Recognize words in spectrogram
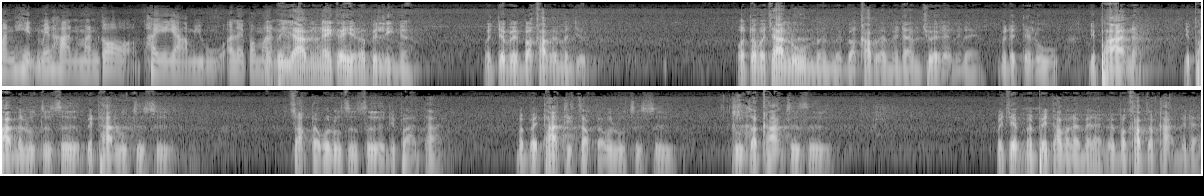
มันเห็นไม่ทันมันก็พยายามอยู่อะไรประมาณมันพเนี้ยายามยังไงก็เห็นว่าเป็นลิงอะมันจะไปบังคับให้มันหยุดเพ ราะธรรมชาติรู้มันไม่บังคับอะไรไม่ได้มันช่วยอะไรไม่ได้มันได้แต่รู้ นิพพานอะ นิพพานมันรู้ซื่อๆเป็นธาตุรู้ซื่อๆสักแต่ว่ารู้ซื่อๆนิพพานธาตุมันเป็นธาตุที่สักแต่ว่ารู้ซื่อๆรู้สังขารซื่อๆไม่ใช่มันไปทำอะไรไม่ได้ไปบังคับสังขารไม่ได้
